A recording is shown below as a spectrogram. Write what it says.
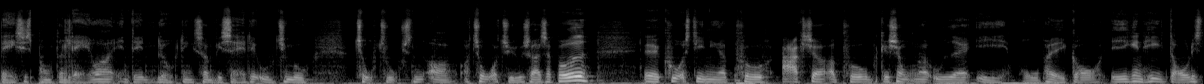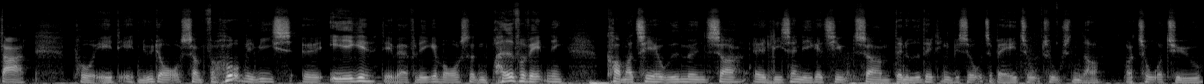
basispunkter lavere end den lukning, som vi satte ultimo 2022. Så altså både Øh, kursstigninger på aktier og på obligationer ud af Europa i går. Ikke en helt dårlig start på et, et nyt år, som forhåbentligvis øh, ikke, det er i hvert fald ikke vores sådan brede forventning, kommer til at udmønte sig øh, lige så negativt som den udvikling, vi så tilbage i 2022.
